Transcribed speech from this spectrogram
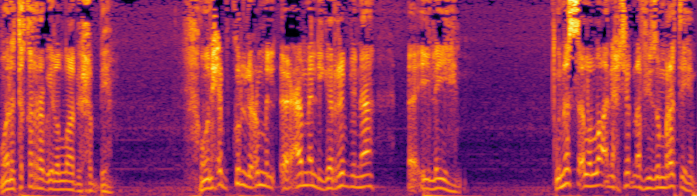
ونتقرب إلى الله بحبهم. ونحب كل عمل يقربنا إليهم. ونسأل الله أن يحشرنا في زمرتهم.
